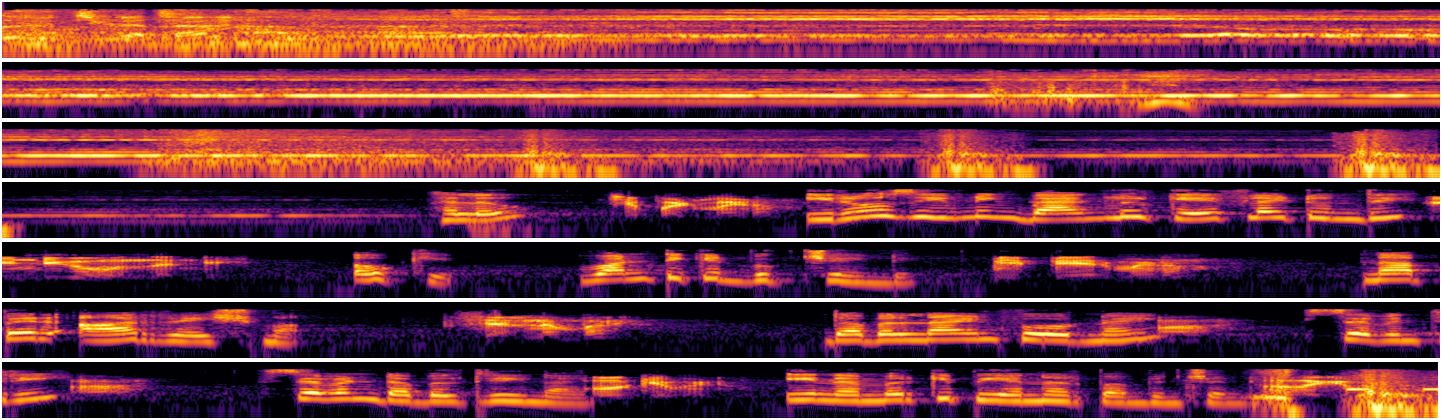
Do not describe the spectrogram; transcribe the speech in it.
అంటే బాగా రుచి కదా హలో చెప్పండి మేడం. ఈ రోజు ఈవినింగ్ బెంగళూరుకి ఏ ఫ్లైట్ ఉంది? ఇండిగో ఉందండి. ఓకే. వన్ టికెట్ బుక్ చేయండి. మీ పేరు మేడం? నా పేరు R Reshma. Cell number? Double nine four nine seven three seven double three nine. Okay madam. ఈ నెంబర్కి పిఎన్ఆర్ పంపించండి. అలాగే మేడం.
